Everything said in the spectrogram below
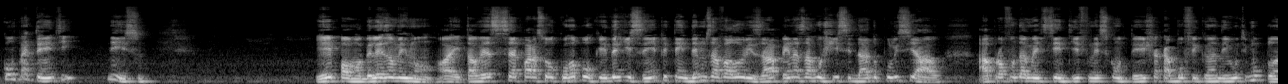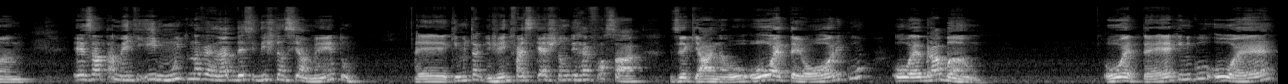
competente nisso. E aí, Palma, beleza, meu irmão? Aí, talvez essa separação ocorra porque desde sempre tendemos a valorizar apenas a rusticidade do policial. Aprofundamento científico nesse contexto acabou ficando em último plano. Exatamente, e muito na verdade desse distanciamento é, que muita gente faz questão de reforçar dizer que ah, não, ou é teórico ou é brabão. Ou é técnico ou é,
